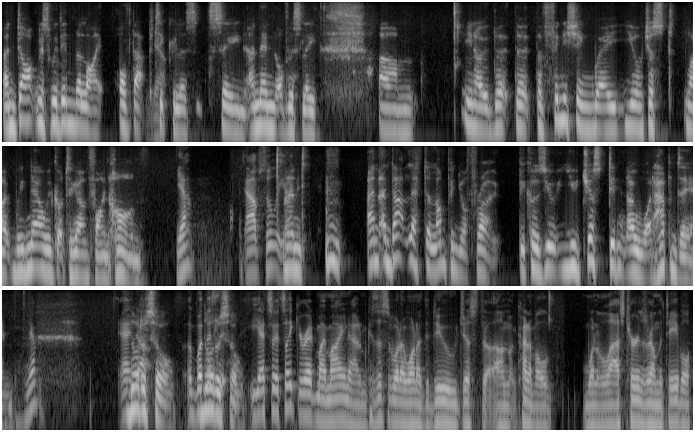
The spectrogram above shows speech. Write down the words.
and darkness within the light of that particular s scene, and then obviously, um, you know the, the the finishing where you're just like we now we've got to go and find Han Yeah, absolutely. and and and that left a lump in your throat because you you just didn't know what happened to him. Yep. And, Not uh, at all. But Not this- at all. Yeah, so it's like you read my mind, Adam, because this is what I wanted to do just on kind of a, one of the last turns around the table.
